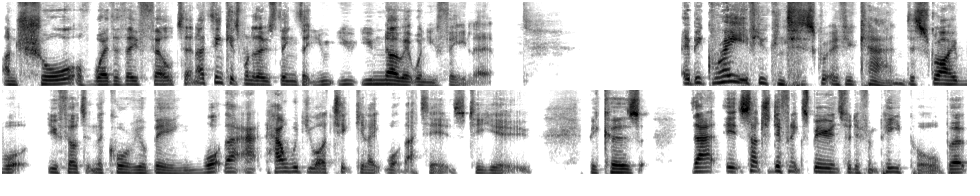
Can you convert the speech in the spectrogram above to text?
unsure of whether they felt it. And i think it's one of those things that you you you know it when you feel it. It'd be great if you can describe if you can describe what you felt it in the core of your being what that how would you articulate what that is to you? Because that it's such a different experience for different people but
